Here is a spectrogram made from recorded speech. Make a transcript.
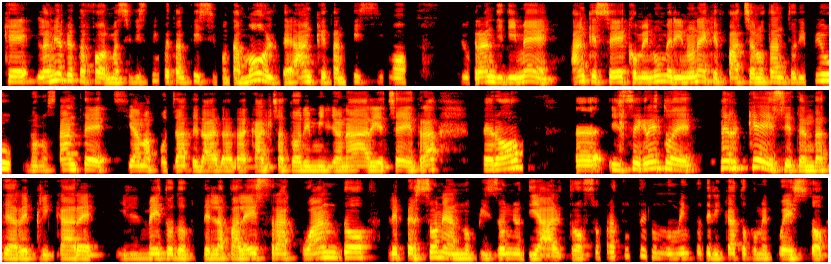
che la mia piattaforma si distingue tantissimo da molte, anche tantissimo più grandi di me, anche se come numeri non è che facciano tanto di più, nonostante siano appoggiate da, da, da calciatori milionari, eccetera, però eh, il segreto è perché siete andati a replicare il metodo della palestra quando le persone hanno bisogno di altro, soprattutto in un momento delicato come questo,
